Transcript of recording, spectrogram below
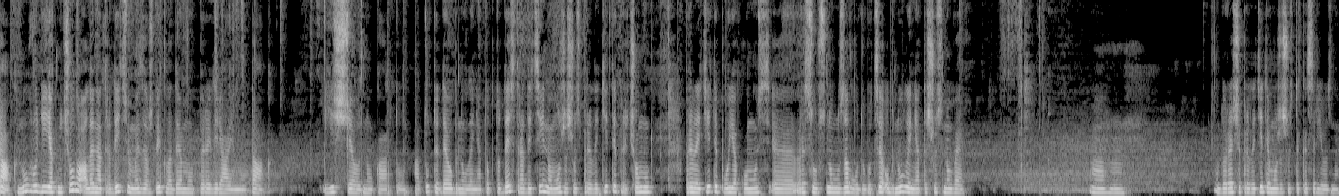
Так, ну, вроді як нічого, але на традицію ми завжди кладемо, перевіряємо. Так. І ще одну карту. А тут іде обнулення. Тобто десь традиційно може щось прилетіти, причому прилетіти по якомусь е, ресурсному заводу, бо це обнулення це щось нове. Ага. До речі, прилетіти може щось таке серйозне.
